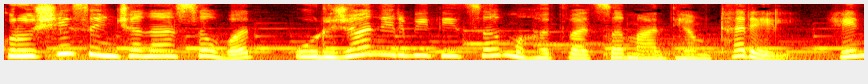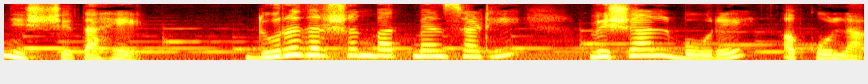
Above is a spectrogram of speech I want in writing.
कृषी सिंचनासोबत ऊर्जा निर्मितीचं महत्वाचं माध्यम ठरेल हे निश्चित आहे. दूरदर्शन बातम्यांसाठी विशाल बोरे अकोला.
